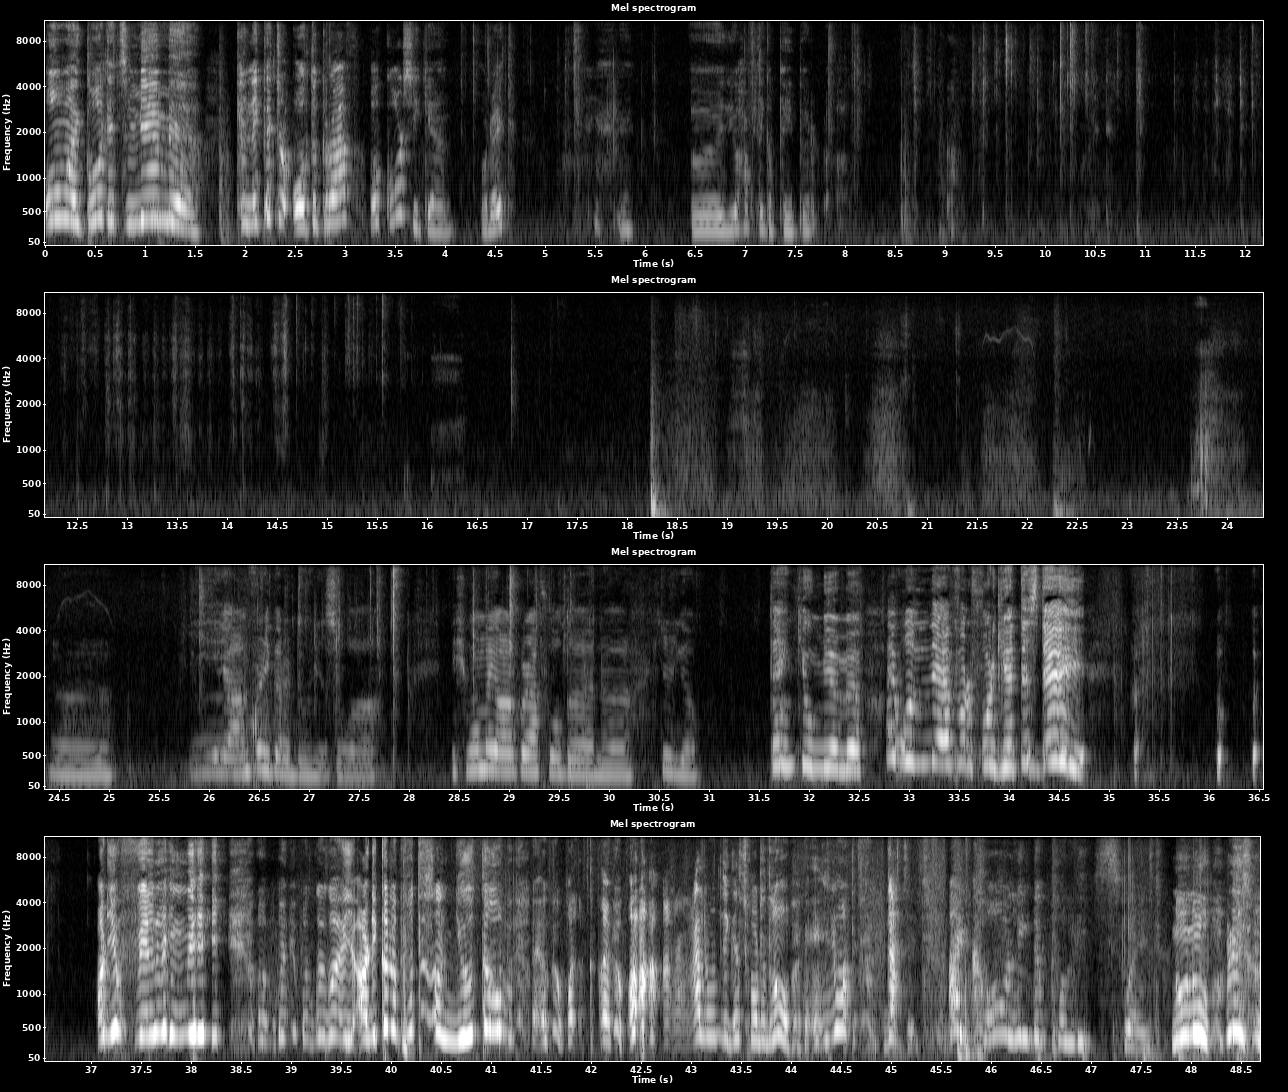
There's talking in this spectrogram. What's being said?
Oh my god, it's Mei-Mei. Can I get your autograph? Of course you can. Alright. Uh, you have to take a paper. Uh, yeah, I'm pretty bad at doing it. So, uh, if you want my autograph, well then, uh, here you go. Thank you, Mei-Mei. I will never forget this day. Are you filming me? Are you gonna put this on YouTube? I don't think it's for the law. You know what? That's it. I'm calling the police. Wait. No, no, please.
